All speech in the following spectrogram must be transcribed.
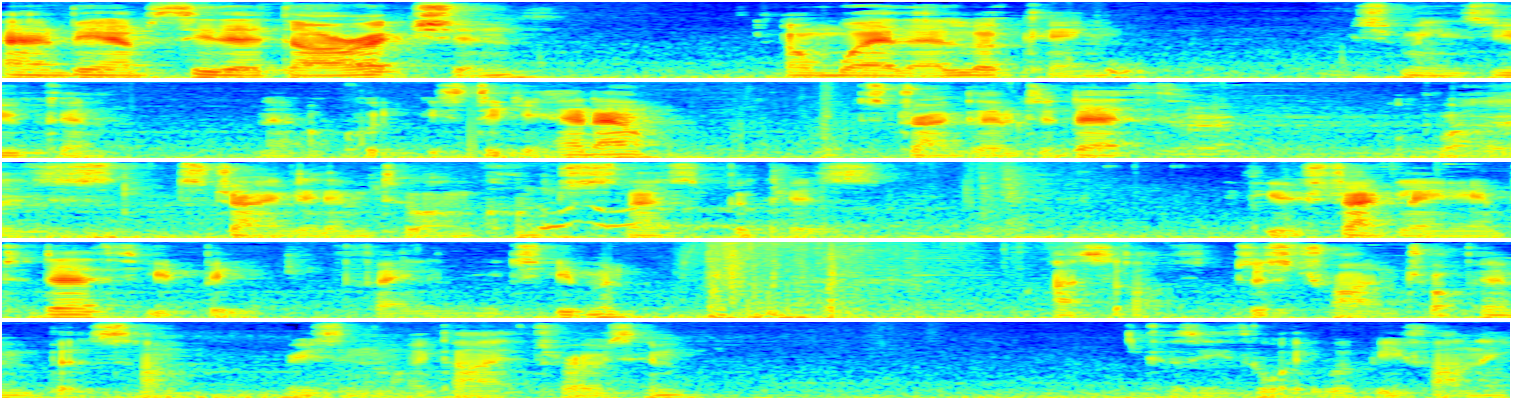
and being able to see their direction and where they're looking, which means you can now quickly stick your head out, strangle him to death, rather just strangling him to unconsciousness because if you were strangling him to death you'd be failing the achievement. I sort of just try and drop him but some reason my guy throws him because he thought it would be funny.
